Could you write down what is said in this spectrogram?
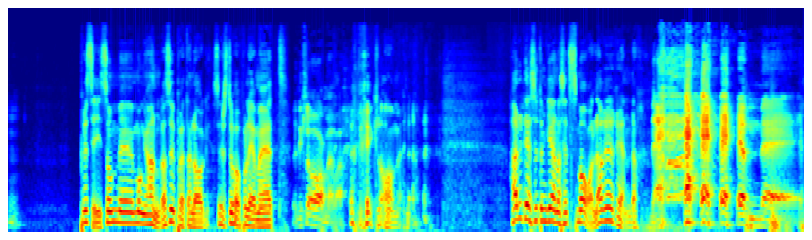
Mm. Precis som eh, många andra superettanlag så är det stora problemet Reklamen, va? reklamen. Hade dessutom gärna sett smalare ränder. Nej, nej.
